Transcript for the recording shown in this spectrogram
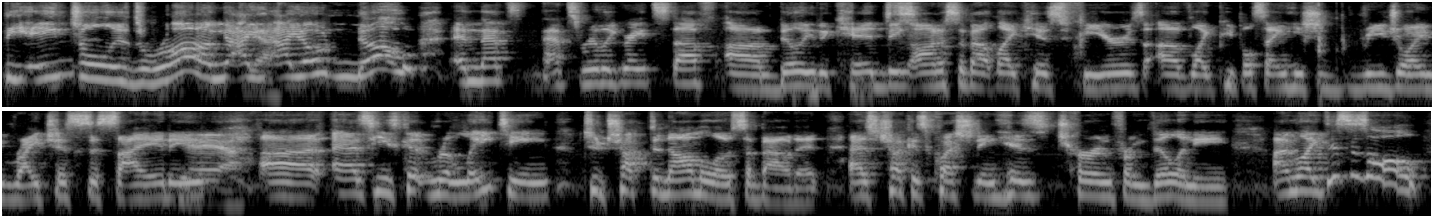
The angel is wrong. I, Yeah. I don't know. And that's that's really great stuff. Um, Billy the Kid being honest about like his fears of like people saying he should rejoin righteous society yeah, uh, as he's relating to Chuck De Nomolos about it, as Chuck is questioning his turn from villainy. I'm like, this is all.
